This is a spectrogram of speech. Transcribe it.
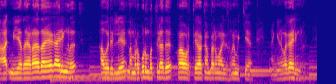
ആത്മീയതയുടേതായ കാര്യങ്ങൾ അവരിൽ നമ്മുടെ കുടുംബത്തിൽ അത് പ്രാവർത്തിയാക്കാൻ പരമാവധി ശ്രമിക്കുക. അങ്ങനെയുള്ള കാര്യങ്ങൾ.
